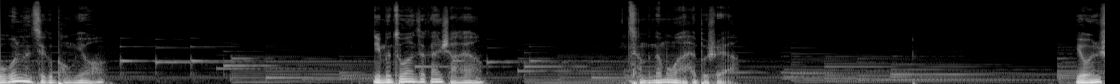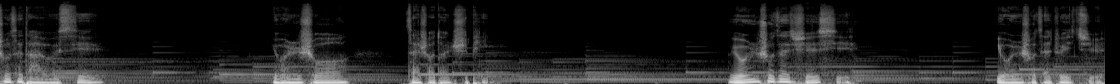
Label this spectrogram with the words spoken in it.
我问了几个朋友：“你们昨晚在干啥呀？怎么那么晚还不睡啊？”有人说在打游戏，有人说在刷短视频，有人说在学习，有人说在追剧。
